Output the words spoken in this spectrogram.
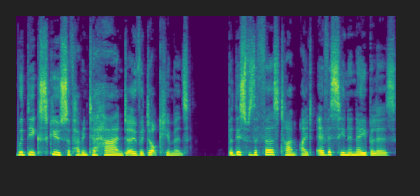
with the excuse of having to hand over documents, but this was the first time I'd ever seen enablers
